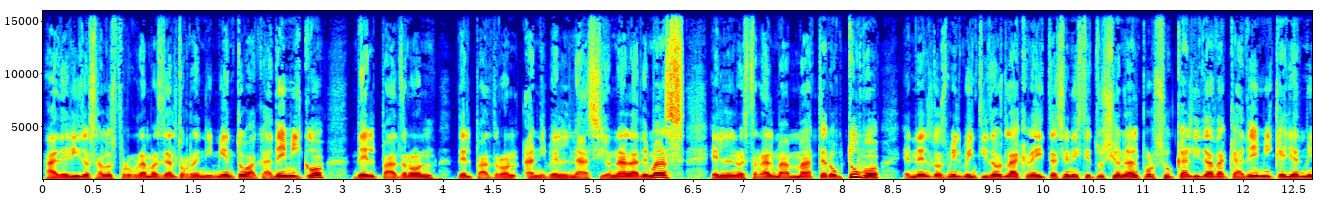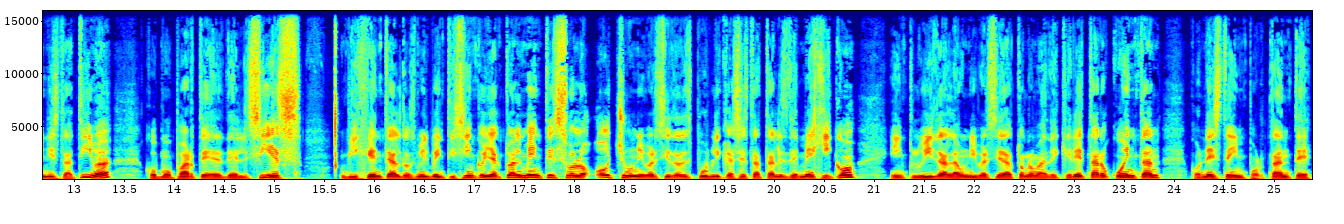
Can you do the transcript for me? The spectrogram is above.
adheridos a los programas de alto rendimiento académico del padrón del padrón a nivel nacional. Además, en nuestra alma Mater obtuvo en el 2022 la acreditación institucional por su calidad académica y administrativa como parte del CIES vigente al 2025 y actualmente solo ocho universidades públicas estatales de México, incluida la Universidad Autónoma de Querétaro, cuentan con este importante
